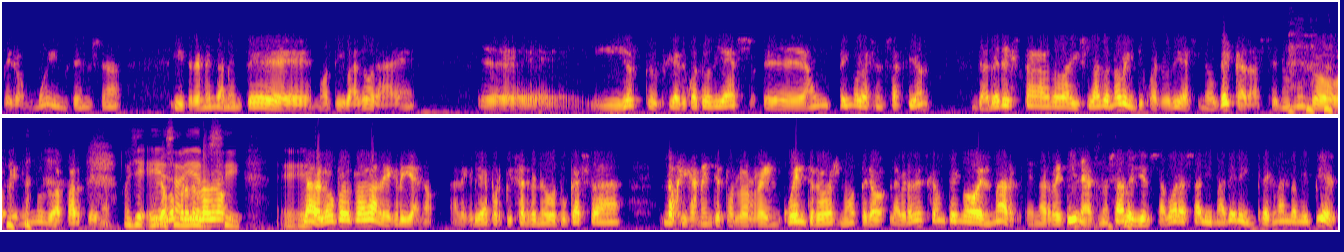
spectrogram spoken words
pero muy intensa, y tremendamente motivadora. ¿eh? Eh, y yo, fíjate, cuatro días, eh, aún tengo la sensación de haber estado aislado no 24 días, sino décadas en un mundo en un mundo aparte, ¿no? Oye, luego, por otro lado, sí. Claro, luego por otro lado alegría, ¿no? Alegría por pisar de nuevo tu casa, lógicamente por los reencuentros, ¿no? Pero la verdad es que aún tengo el mar en las retinas, ¿no sabes? Y el sabor a sal y madera impregnando mi piel.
